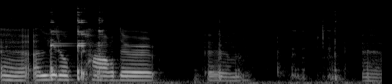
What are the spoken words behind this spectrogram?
uh, a little powder um, uh,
